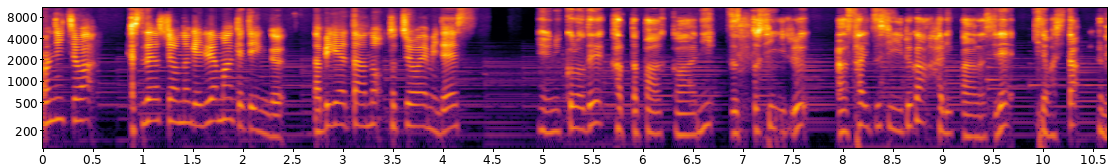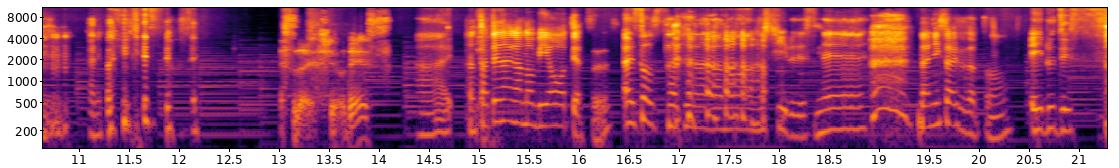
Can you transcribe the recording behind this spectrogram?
こんにちは安田義雄のゲリラマーケティングナビゲーターのとちおえみですユニクロで買ったパーカーにずっとシール、あサイズシールが貼りっぱなしで来てました。金 金子です。すいません。安田義雄です。はい。縦長の美容ってやつ？あ、そう、縦長のあのシールですね。何サイズだったの？L です。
